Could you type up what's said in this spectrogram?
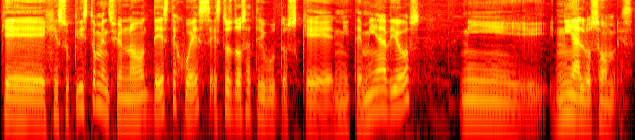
que Jesucristo mencionó de este juez estos dos atributos, que ni temía a Dios ni, ni a los hombres?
